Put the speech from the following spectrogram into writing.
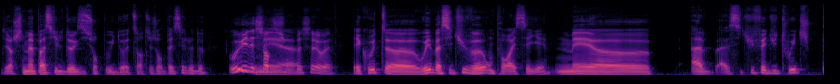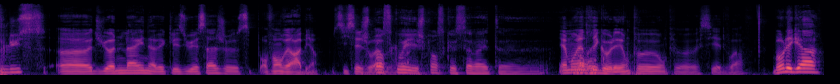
D'ailleurs, je sais même pas si le 2 existe sur Il doit être sorti sur PC, le 2. Oui, il est sorti Mais, sur euh, PC, ouais. Écoute, euh, oui, bah si tu veux, on pourra essayer. Mais euh, à- à- si tu fais du Twitch plus euh, du online avec les USA, je, enfin on verra bien. Si c'est Je jouable. pense que oui, je pense que ça va être... euh, Il y a moyen de rigoler, on peut, on peut essayer de voir. Bon les gars,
